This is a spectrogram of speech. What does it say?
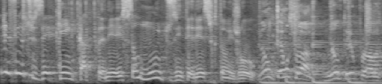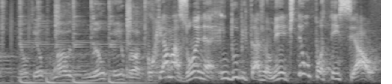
É difícil dizer quem capitaneia, isso são muitos interesses que estão em jogo. Não temos prova. Não tenho prova. Não tenho prova. Não tenho prova. Porque a Amazônia, indubitavelmente, tem um potencial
